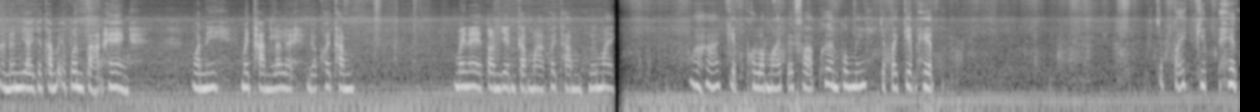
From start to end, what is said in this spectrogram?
อันนั้นยายจะทำแอปเปิลตากแห้ง วันนี้ไม่ทันแล้วแหละ เดี๋ยวค่อยทำไม่แน่ตอนเย็นกลับมาค่อยทำหรือไม่ มาหาเก็บผลไม้ไปฝากเพื่อนพรุ่งนี้จะไปเก็บเห็ด จะไปเก็บเห็ด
